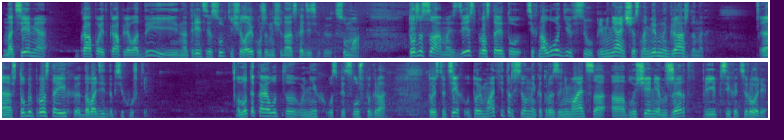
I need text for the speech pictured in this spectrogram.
на теме капает капля воды, и на третьи сутки человек уже начинает сходить э, с ума. То же самое здесь, просто эту технологию всю применяют сейчас на мирных гражданах, э, чтобы просто их доводить до психушки. Вот такая вот э, у них, у спецслужб игра. То есть у тех, у той мафии торсионной, которая занимается а, облучением жертв при психотерроре.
